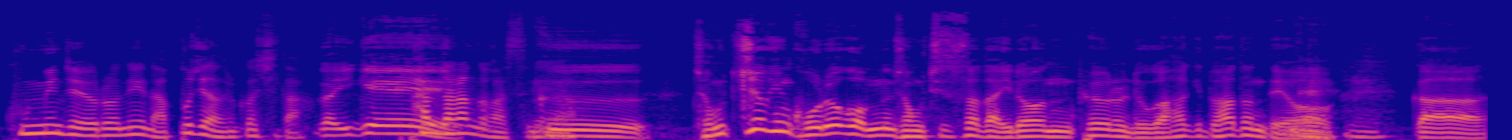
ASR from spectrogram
국민적 여론이 나쁘지 않을 것이다. 그러니까 이게 판단한 것 같습니다. 그 정치적인 고려가 없는 정치 수사다 이런 표현을 누가 하기도 하던데요. 네. 그러니까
